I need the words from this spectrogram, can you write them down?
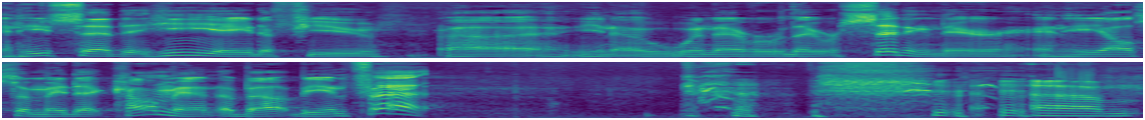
and he said that he ate a few, uh, you know, whenever they were sitting there. And he also made that comment about being fat. um,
